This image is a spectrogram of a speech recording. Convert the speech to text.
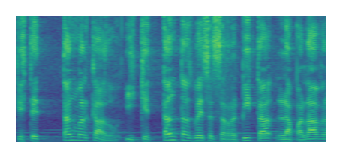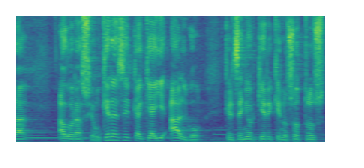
que esté tan marcado y que tantas veces se repita la palabra adoración. Quiere decir que aquí hay algo que el Señor quiere que nosotros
